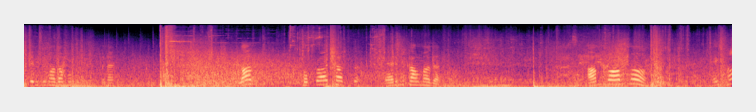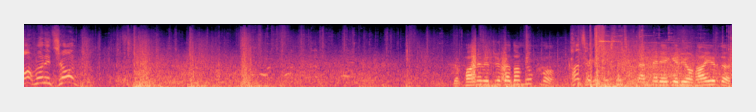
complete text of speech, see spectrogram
İşte bizim adamın üstüne. Lan toprağa çarptı. Mermi kalmadı. Ammo ammo. Ich brauch Munition! Cephane verecek adam yok mu? Sen nereye geliyorsun? Hayırdır?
